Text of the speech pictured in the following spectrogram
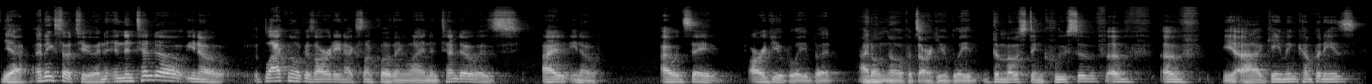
Yeah, I think so too. And, and Nintendo, you know, Black Milk is already an excellent clothing line. Nintendo is, I, you know, I would say arguably, but I don't know if it's arguably the most inclusive of of uh, gaming companies.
